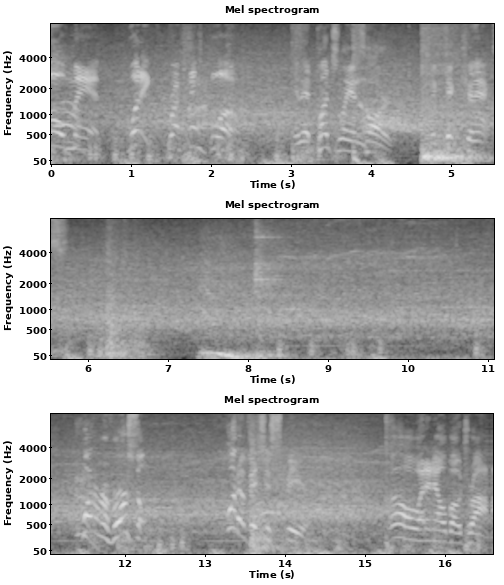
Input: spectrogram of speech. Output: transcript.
Oh, man. What a crushing blow. And that punch lands hard. The kick connects. What a reversal. What a vicious spear. Oh, what an elbow drop.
